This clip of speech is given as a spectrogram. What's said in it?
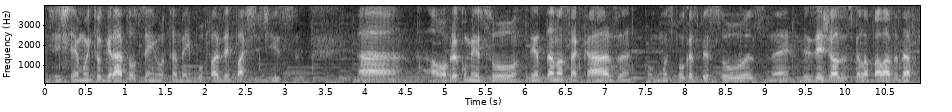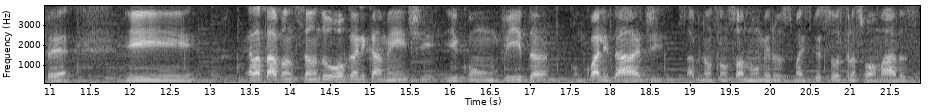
A gente é muito grato ao Senhor também por fazer parte disso. A, a obra começou dentro da nossa casa, com algumas poucas pessoas, né, desejosas pela palavra da fé, e ela está avançando organicamente e com vida, com qualidade, sabe? Não são só números, mas pessoas transformadas,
